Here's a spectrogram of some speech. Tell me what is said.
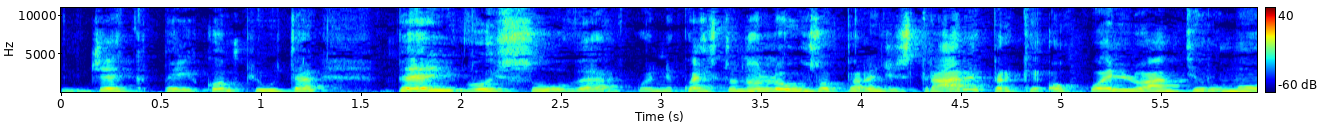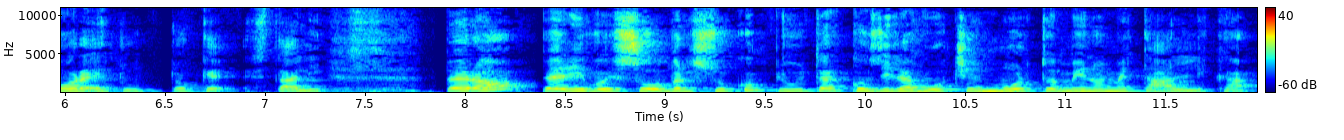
jack per il computer per il voice over quindi questo non lo uso per registrare perché ho quello antirumore e tutto che sta lì. Però per i voice over sul computer così la voce è molto meno metallica.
